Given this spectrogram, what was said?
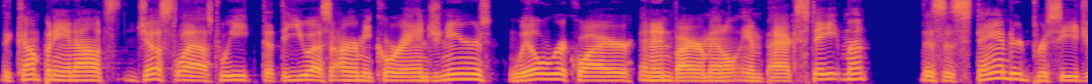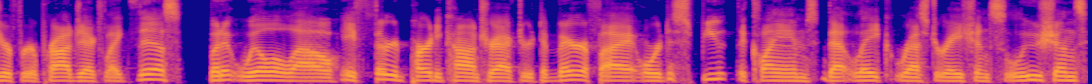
The company announced just last week that the U.S. Army Corps of Engineers will require an environmental impact statement. This is standard procedure for a project like this, but it will allow a third party contractor to verify or dispute the claims that Lake Restoration Solutions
